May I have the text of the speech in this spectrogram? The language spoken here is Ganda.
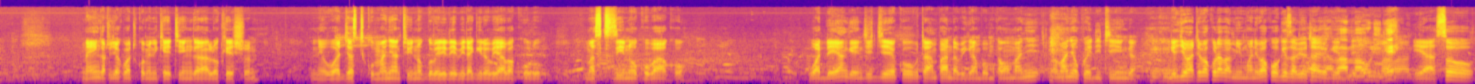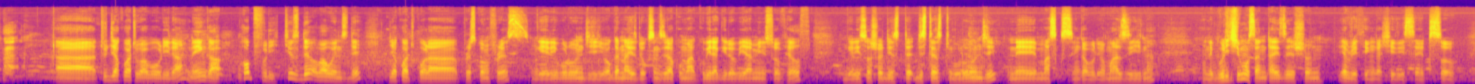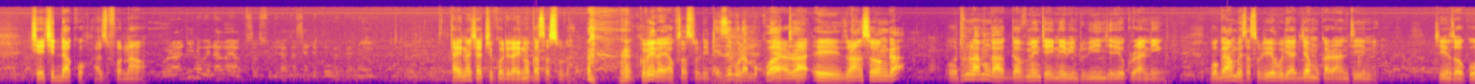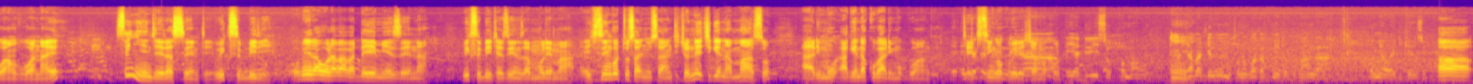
Naye nga tujja kuba tucommunicatinga location newa just kumanya nti tulina okugoberera ebiragiro by'abakulu masks zirina okubaako wadde yange njijjeeko obutampanda bigambo mukama omanyi bamanyi okweditinga. Ngeri gye bate bakulaba mimwa ne bakwogeza byotayogedde yeah so uh, tujja kuba tubabuulira naye nga hopefully tuesday oba wednesday tujja kuba tukola press conference ngeri bulungi organized okusinziira ku biragiro bya ministry of health ngeri social dist- distanced bulungi ne masks nga buli omu aziina ne buli kimu sanitization everything nga kiri set. So kyekiddako as for now orandini bwenaba yakusasulira akasente kowekali talina kyakikolera alina okasasula kubeera yakusasulira tezibula mukwate. Ra- eh, lwa nsonga otunulamu nga gavumenti erina ebintu bingi ebyokuraning bwogamba esasulire buli ajja mu karantini kiyinza okuwanvuwa naye? Si nyingi era sente wiks bbiri. Obeerawo olaba abaddeyo emyezi ena wiks bbiri teziyinza mulema ekisinga otusanyusa nti kyonna ekigenda mu maaso agenda kuba ali mu ggwanga. Kyekisinga okubeera ekyamakulu eyadiriisa okukomawo yabaddemu omukono gwa gavumenti okubanga komyawo edikenzo Ah,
